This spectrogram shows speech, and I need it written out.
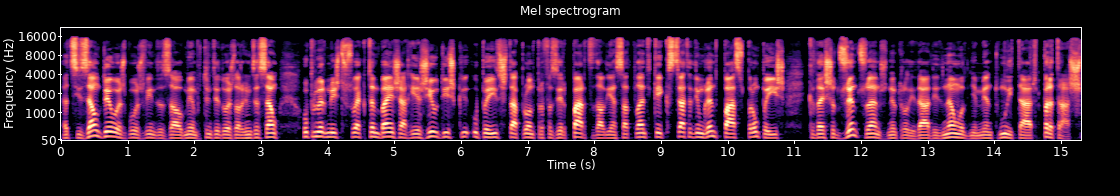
a decisão, deu as boas-vindas ao membro 32 da organização. O primeiro-ministro sueco também já reagiu, diz que o país está pronto para fazer parte da Aliança Atlântica e que se trata de um grande passo para um país que deixa 200 anos de neutralidade e de não alinhamento militar para trás.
